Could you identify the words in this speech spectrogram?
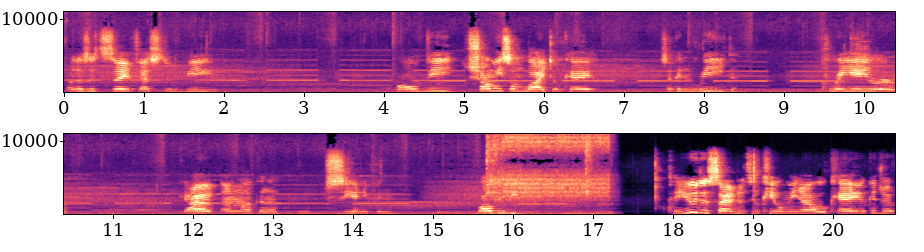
What does it say? Festive B. Baldi, show me some light, okay? So I can read. Creator. Okay, I, I'm not gonna see anything. Baldi. Okay, you decided to kill me now, okay? You could have,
